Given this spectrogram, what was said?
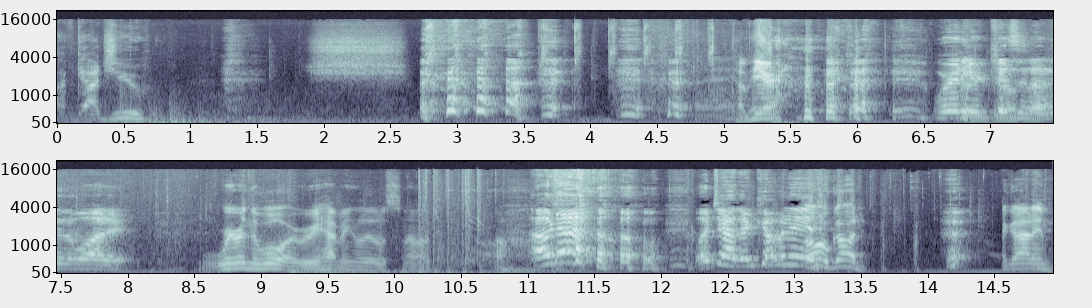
I've got you. Shh. Dang. Come here. We're in here Who does kissing that? under the water. We're in the water. We're having a little snog. Oh no! Watch out, they're coming in! Oh god. I got him.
